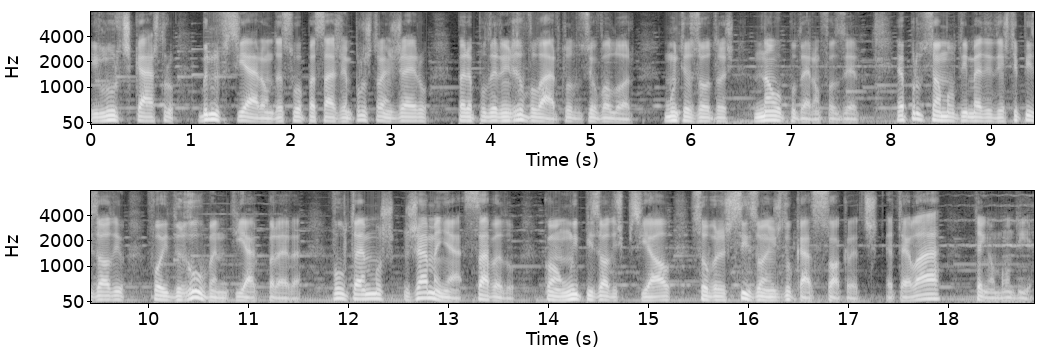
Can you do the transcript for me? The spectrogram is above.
e Lourdes Castro beneficiaram da sua passagem pelo estrangeiro para poderem revelar todo o seu valor. Muitas outras não o puderam fazer. A produção multimédia deste episódio foi de Ruben Tiago Pereira. Voltamos já amanhã, sábado, com um episódio especial sobre as decisões do caso Sócrates. Até lá, tenham um bom dia.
